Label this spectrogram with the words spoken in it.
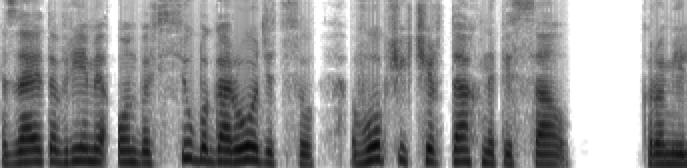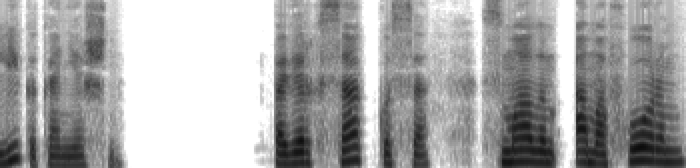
За это время он бы всю Богородицу в общих чертах написал, кроме лика, конечно. Поверх саккоса с малым амафором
